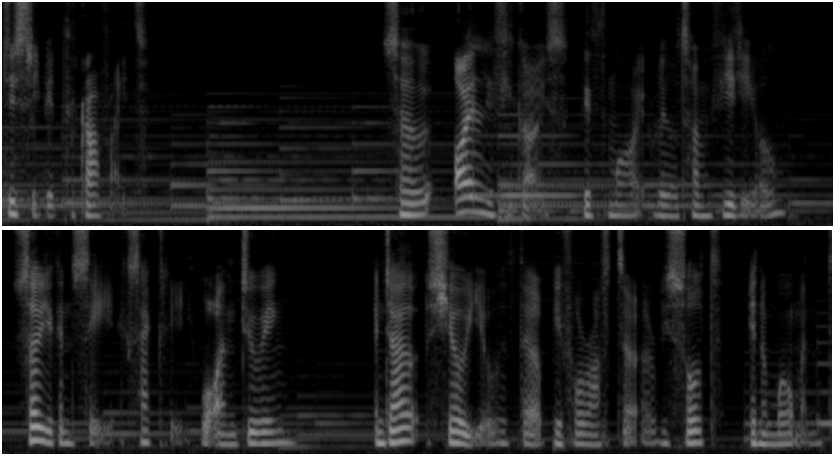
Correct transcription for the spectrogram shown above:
distribute the graphite. So I'll leave you guys with my real-time video. so you can see exactly what I'm doing and I'll show you the before after result in a moment.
